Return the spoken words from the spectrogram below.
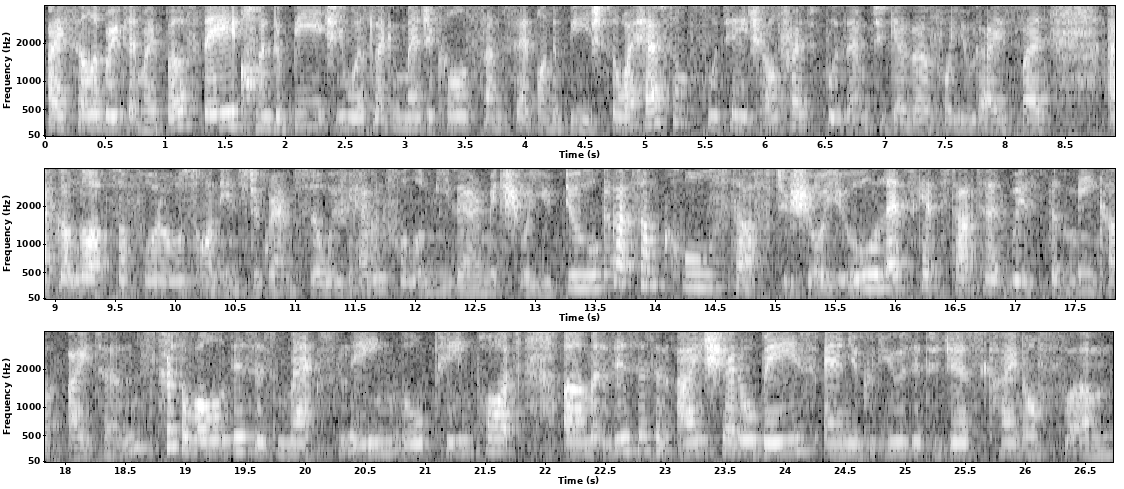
I celebrated my birthday on the beach. It was like a magical sunset on the beach. So I have some footage. I'll try to put them together for you guys but I've got lots of photos on Instagram. So if you haven't followed me there make sure you do. I've got some cool stuff to show you. Let's get started with the makeup items. First of all this is MAC's Laying Low Paint Pot. Um, this is an eyeshadow base and you could use it to just kind of um,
